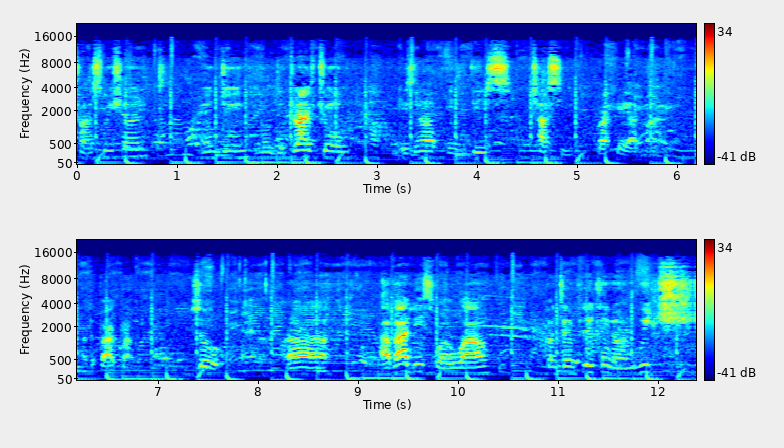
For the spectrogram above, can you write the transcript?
transmission, engine, you know, the drivetrain is not in this chassis right here at my at the background. So uh, I've had this for a while, contemplating on which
